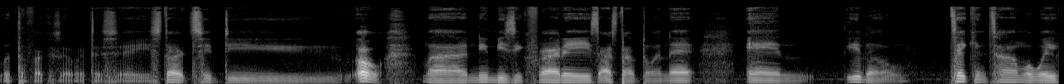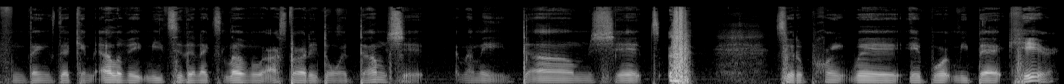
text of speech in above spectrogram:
what the fuck is I about to say? Start to do oh my new music Fridays. I stopped doing that, and you know, taking time away from things that can elevate me to the next level. I started doing dumb shit. I mean, dumb shit to the point where it brought me back here.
